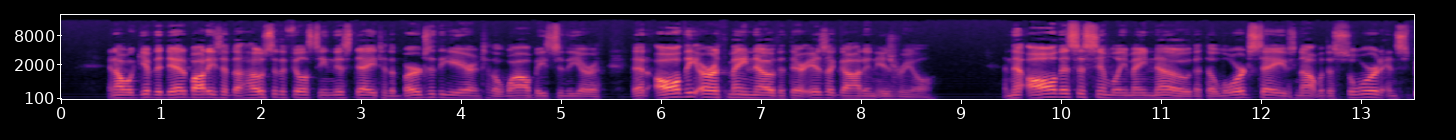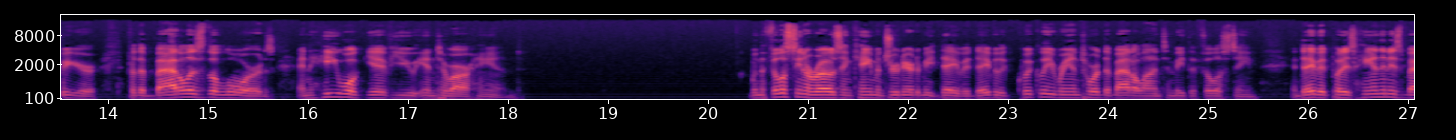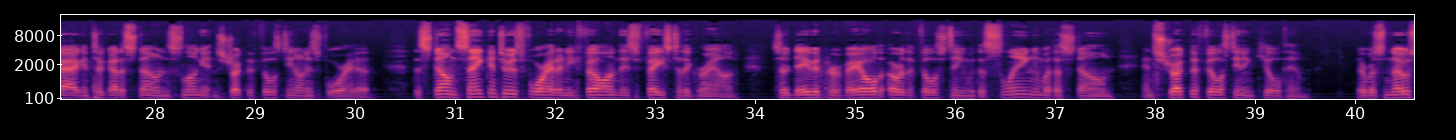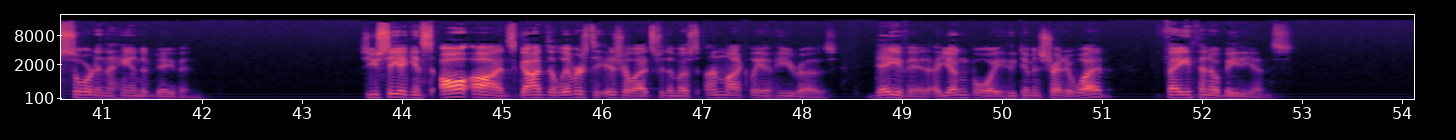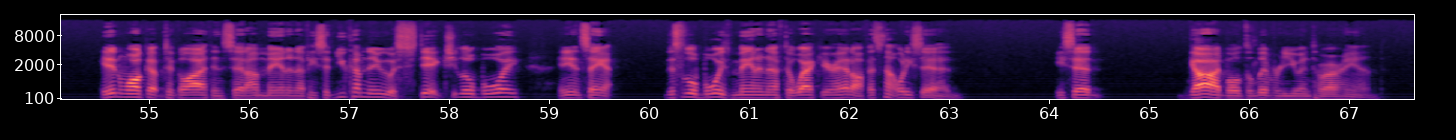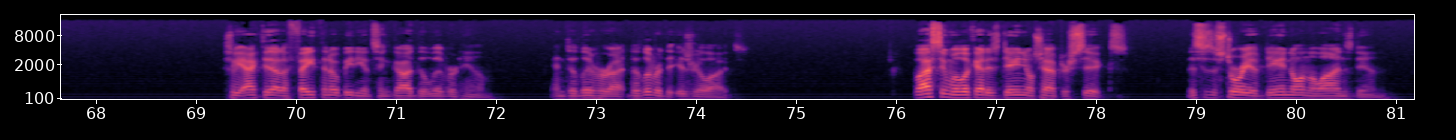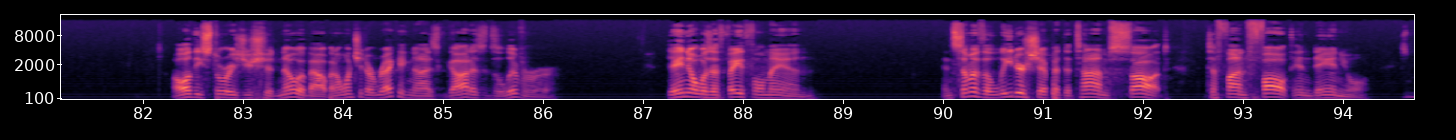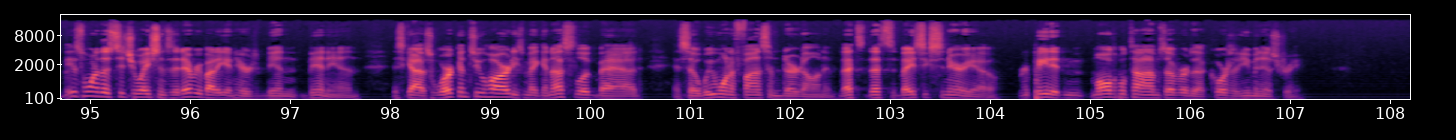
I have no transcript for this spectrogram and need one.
And I will give the dead bodies of the host of the Philistine this day to the birds of the air and to the wild beasts of the earth, that all the earth may know that there is a God in Israel. And that all this assembly may know that the Lord saves not with a sword and spear, for the battle is the Lord's, and he will give you into our hand. When the Philistine arose and came and drew near to meet David, David quickly ran toward the battle line to meet the Philistine. And David put his hand in his bag and took out a stone and slung it and struck the Philistine on his forehead. The stone sank into his forehead, and he fell on his face to the ground. So David prevailed over the Philistine with a sling and with a stone, and struck the Philistine and killed him. There was no sword in the hand of David. So you see, against all odds, God delivers the Israelites through the most unlikely of heroes David, a young boy who demonstrated what? Faith and obedience. He didn't walk up to Goliath and said, I'm man enough. He said, You come to me with sticks, you little boy. And he didn't say, this little boy's man enough to whack your head off. That's not what he said. He said, God will deliver you into our hand. So he acted out of faith and obedience, and God delivered him and deliver, uh, delivered the Israelites. The last thing we'll look at is Daniel chapter 6. This is a story of Daniel in the lion's den. All these stories you should know about, but I want you to recognize God as a deliverer. Daniel was a faithful man. And some of the leadership at the time sought to find fault in Daniel. It's one of those situations that everybody in here has been, been in. This guy's working too hard, he's making us look bad, and so we want to find some dirt on him. That's, that's the basic scenario, repeated multiple times over the course of human history.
